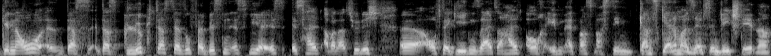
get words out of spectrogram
genau das, das Glück, dass der so verbissen ist, wie er ist, ist halt aber natürlich äh, auf der Gegenseite halt auch eben etwas, was dem ganz gerne mal selbst im Weg steht. Ne?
